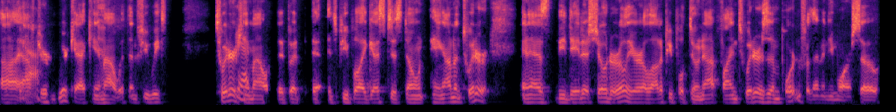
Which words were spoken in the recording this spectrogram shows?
uh, yeah. after Meerkat came out. Within a few weeks, Twitter yeah. came out with it, but eh, it's people, I guess, just don't hang out on Twitter. And as the data showed earlier, a lot of people do not find Twitter as important for them anymore. So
